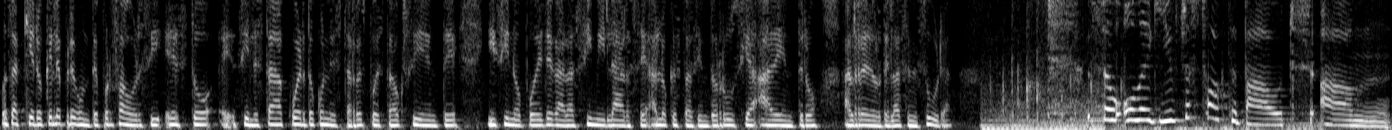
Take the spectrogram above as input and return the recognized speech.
O sea, quiero que le pregunte, por favor, si esto, eh, si él está de acuerdo con esta respuesta de Occidente y si no puede llegar a asimilarse a lo que está haciendo Rusia adentro, alrededor de la censura. So, Oleg, you've just talked about um,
